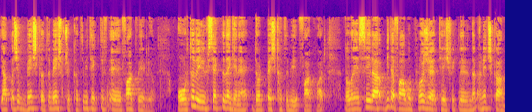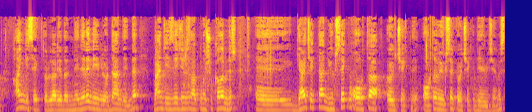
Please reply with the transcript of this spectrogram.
yaklaşık 5 katı, 5,5 katı bir teklif e, fark veriliyor. Orta ve yüksekte de gene 4-5 katı bir fark var. Dolayısıyla bir defa bu proje teşviklerinden öne çıkan hangi sektörler ya da nelere veriliyor dendiğinde bence izleyicimizin aklına şu kalabilir. Ee, gerçekten yüksek ve orta ölçekli, orta ve yüksek ölçekli diyebileceğimiz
